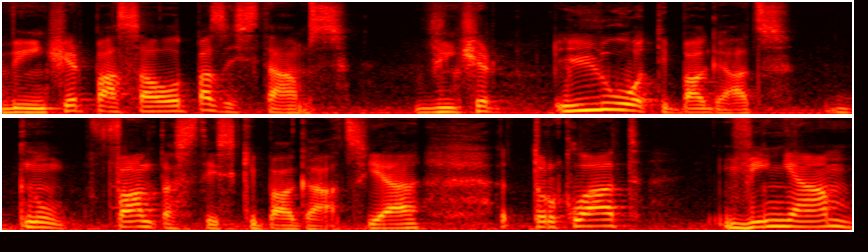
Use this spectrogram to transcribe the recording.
viņš ir pasauli pazīstams, viņš ir ļoti bagāts, nu, fantastiski bagāts. Jā. Turklāt Viņām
